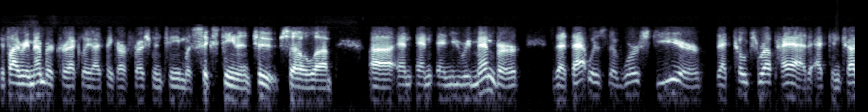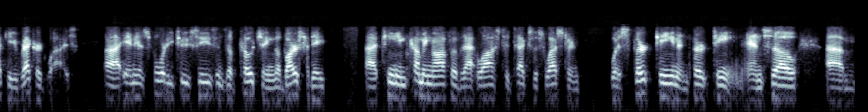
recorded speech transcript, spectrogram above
if I remember correctly, I think our freshman team was 16 and two. So, uh, uh, and and and you remember that that was the worst year that Coach Rupp had at Kentucky record-wise uh, in his 42 seasons of coaching. The varsity uh, team coming off of that loss to Texas Western was 13 and 13, and so um,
